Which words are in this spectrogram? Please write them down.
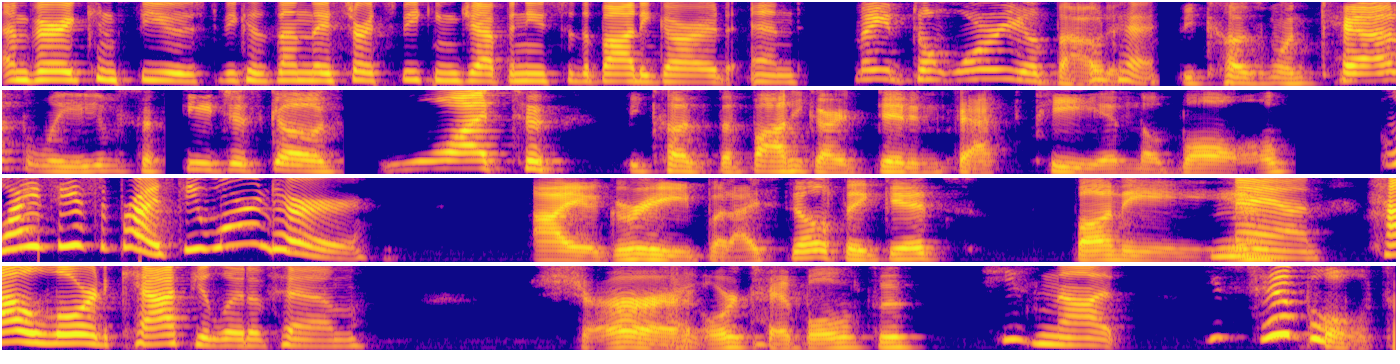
am very confused because then they start speaking Japanese to the bodyguard and Megan, don't worry about Okay. it. Because when Kaz leaves, he just goes, What? Because the bodyguard did, in fact, pee in the bowl. why is he surprised? He warned her. I agree, but I still think it's funny. Man, how Lord Capulet of him. Sure. I- Or Tybalt. He's not He's Tybalt.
